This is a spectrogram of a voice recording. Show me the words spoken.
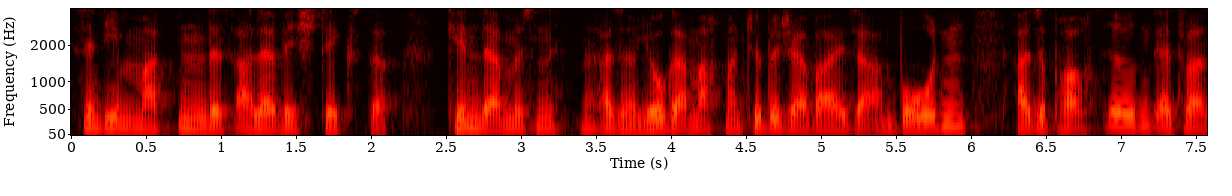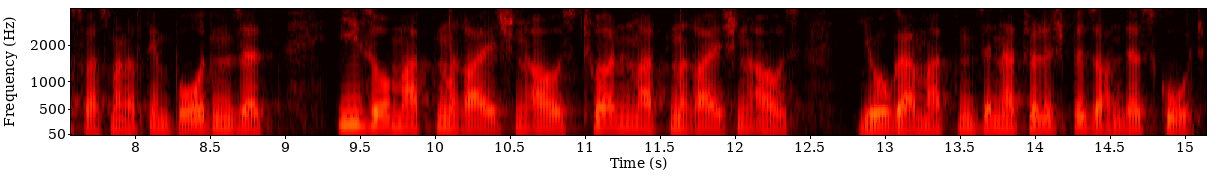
sind die Matten das Allerwichtigste. Kinder müssen, also Yoga macht man typischerweise am Boden, also braucht es irgendetwas, was man auf den Boden setzt. Isomatten reichen aus, Turnmatten reichen aus, Yogamatten sind natürlich besonders gut.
